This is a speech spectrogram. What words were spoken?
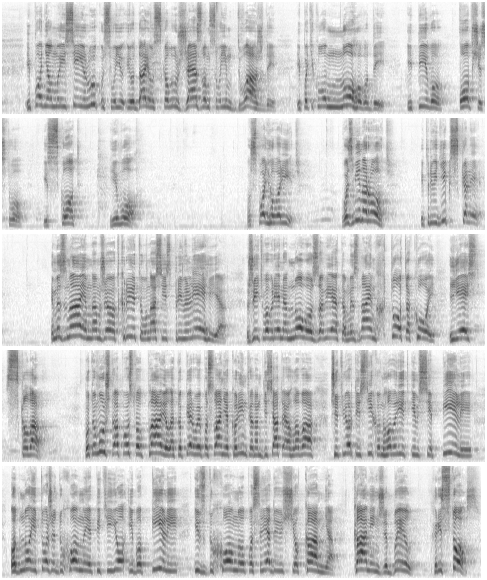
И поднял Моисей руку свою и ударил скалу жезлом своим дважды, и потекло много воды, и пило общество, и скот его. Господь говорит, возьми народ и приведи к скале. И мы знаем, нам же открыто, у нас есть привилегия жить во время Нового Завета. Мы знаем, кто такой есть скала. Потому что апостол Павел, это первое послание Коринфянам, 10 глава, 4 стих, он говорит, «И все пили одно и то же духовное питье, ибо пили из духовного последующего камня. Камень же был Христос.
